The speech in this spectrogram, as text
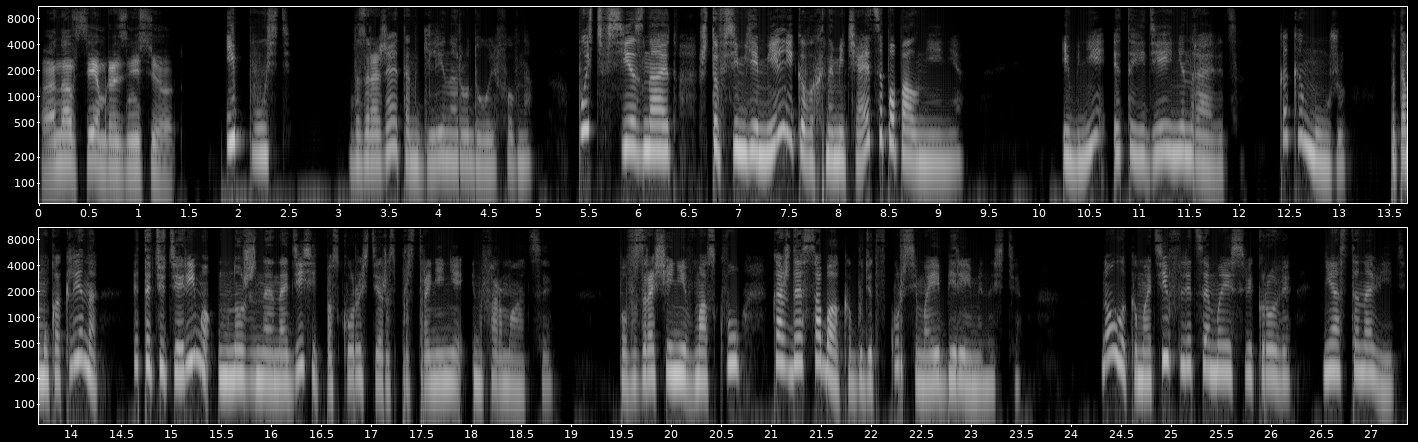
Она всем разнесет. И пусть, возражает Ангелина Рудольфовна. Пусть все знают, что в семье Мельниковых намечается пополнение. И мне эта идея не нравится, как и мужу, потому как Лена — это тетя Рима, умноженная на 10 по скорости распространения информации. По возвращении в Москву каждая собака будет в курсе моей беременности. Но локомотив в лице моей свекрови не остановить.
